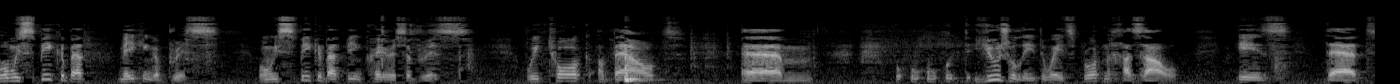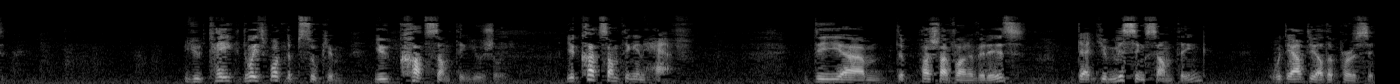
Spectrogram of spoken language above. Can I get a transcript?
when we speak about making a bris, when we speak about being kairos a bris, we talk about um, usually, the way it's brought in Chazal is that you take the way it's brought in the Psukim. you cut something usually. You cut something in half. The um, the pashavon of it is that you're missing something without the other person.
